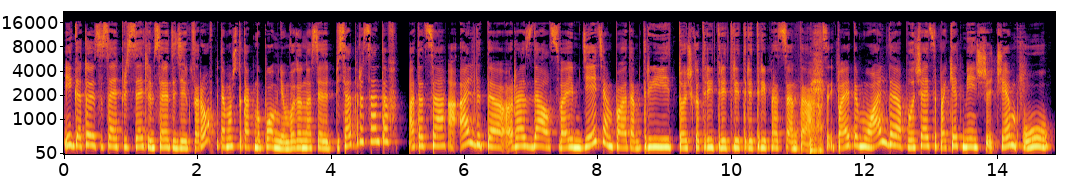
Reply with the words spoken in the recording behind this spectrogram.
и готовится стать председателем совета директоров, потому что, как мы помним, вот он наследует 50% от отца, а Альда-то раздал своим детям по там 3.33333% акций. Поэтому у Альда получается пакет меньше, чем у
